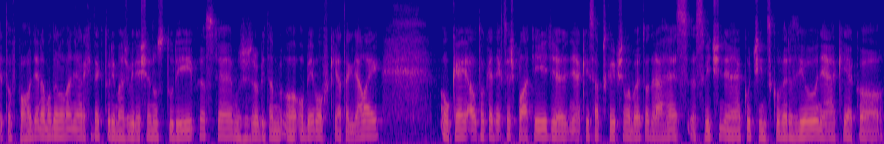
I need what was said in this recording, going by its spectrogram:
je to v pohode na modelovanie architektúry, máš vyriešenú studii proste, môžeš robiť tam objemovky a tak ďalej. OK, AutoCAD nechceš platit, nějaký subscription, lebo je to drahé, switch nějakou čínskou verziu, nějaký jako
